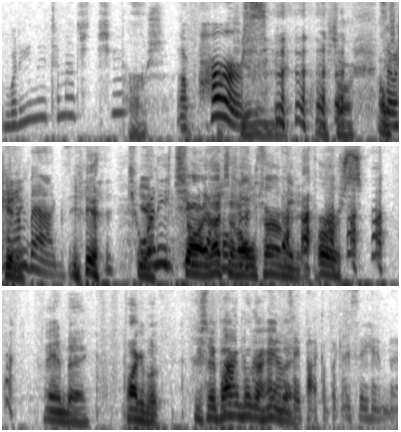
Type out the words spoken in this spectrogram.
What do you need to match the shoes? Purse. A purse. You. I'm sorry. I was so kidding. handbags. Yeah. $22. Yeah. Sorry, that's an old term, isn't it? Purse. Handbag. Pocketbook. You say pocketbook, or handbag? I don't say pocketbook. I say handbag.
